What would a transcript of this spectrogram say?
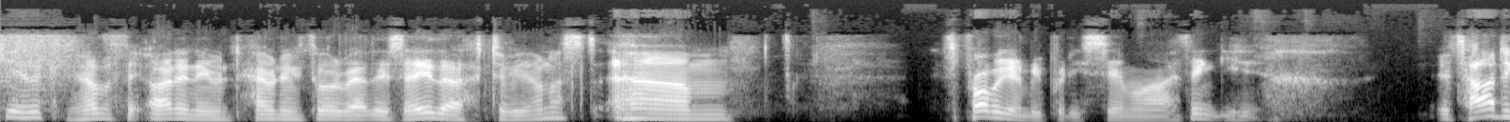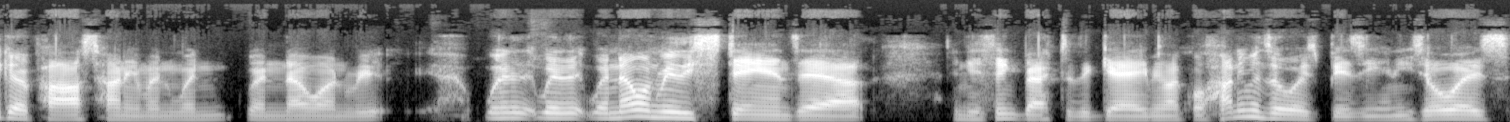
yeah, look, another thing. I didn't even haven't even thought about this either, to be honest. Um, it's probably going to be pretty similar. I think you, it's hard to go past Honeyman when when no one re- when, when when no one really stands out, and you think back to the game, you're like, well, Honeyman's always busy, and he's always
